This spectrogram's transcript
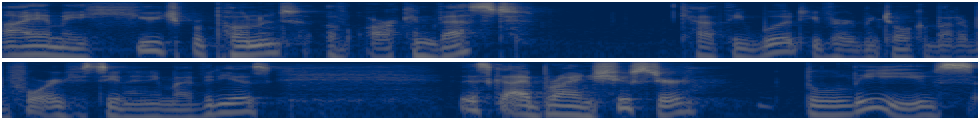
I am a huge proponent of ARK Invest. Cathie Wood, you've heard me talk about it before if you've seen any of my videos. This guy, Brian Schuster, believes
